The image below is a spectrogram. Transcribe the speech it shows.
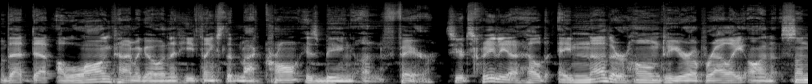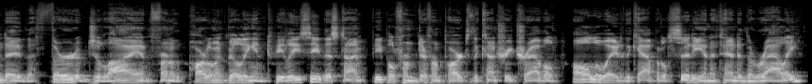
that debt a long time ago and that he thinks that Macron is being unfair. Sirtskhvilia held another Home to Europe rally on Sunday, the 3rd of July in front front of the Parliament building in Tbilisi. This time, people from different parts of the country traveled all the way to the capital city and attended the rally.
